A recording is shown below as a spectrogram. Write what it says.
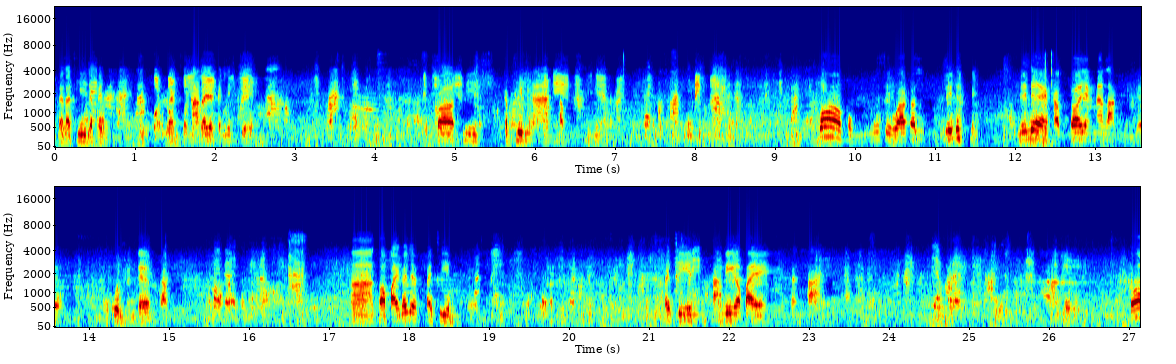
แต่ละที่จะเป็นยังไงแต่ส่วนมากก็จะเป็นเล่นเกมอ่าบางทีเห็นว่าเห็นว่าก็มีกับทีมงานครับก็ผมรู้สึกว่าก็เรื่อยๆเรื่อยๆครับ ก็ยังน่ารักเหมือนเดิมอบอุ่นเหมือนเดิมครับ ต่อไปจะไม่ทำอะไรอ่า ต่อไปก็จะไปจีนเหมือนเดิม ไปจีนครั้งนี้ก็ไปแฟนไซน์เตรียมอะไรบ้างก็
